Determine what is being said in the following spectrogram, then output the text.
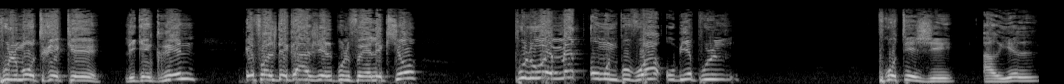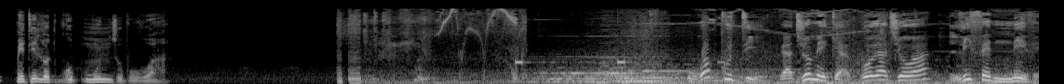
pou l montre ke li gen gren e fol degaje l pou l fè eleksyon pou l wè met ou bien pou l proteje Ariel mette lot group moun sou pouvoi. Wap kouti, Radyo Mega, Radio a, li fe neve.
